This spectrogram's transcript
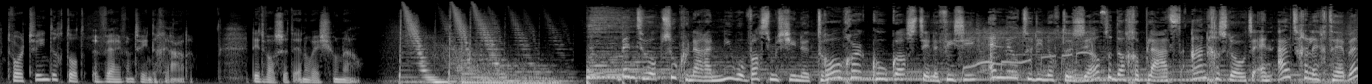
Het wordt 20 tot 25 graden. Dit was het NOS Journaal. Bent u op zoek naar een nieuwe wasmachine, droger, koelkast, televisie... en wilt u die nog dezelfde dag geplaatst, aangesloten en uitgelegd hebben?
